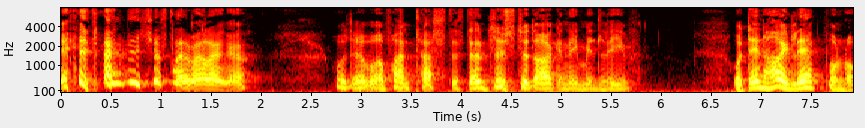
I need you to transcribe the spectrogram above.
Jeg trengte ikke streve lenger. Og det var fantastisk. Den største dagen i mitt liv. Og den har jeg levd på nå.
